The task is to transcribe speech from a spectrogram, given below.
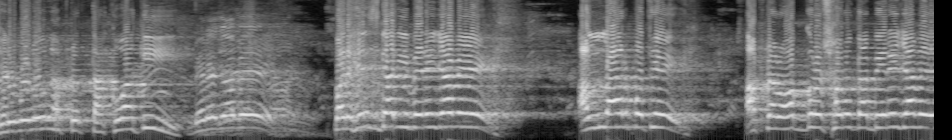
যদি বলুন আপনার তাকোয়া কি? বেড়ে যাবে। পরহেজগারি বেড়ে যাবে। আল্লাহর পথে আপনার অগ্রসরতা বেড়ে যাবে।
